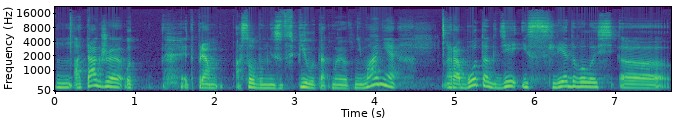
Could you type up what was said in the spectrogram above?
а также, вот это прям особо мне зацепило так мое внимание, работа, где исследовалось а,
